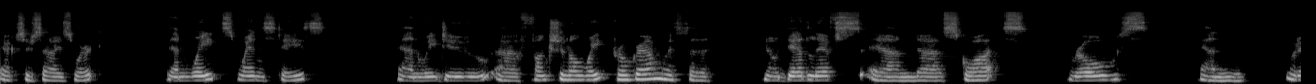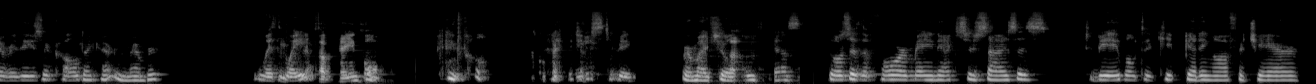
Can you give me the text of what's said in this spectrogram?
exercise work. Then weights Wednesdays, and we do a functional weight program with the you know deadlifts and uh, squats, rows, and whatever these are called. I can't remember. With weights, painful? painful. It used to be for my shoulders. Yes, those are the four main exercises to be able to keep getting off a chair,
